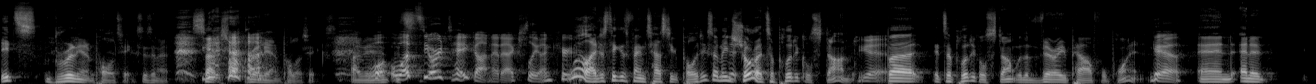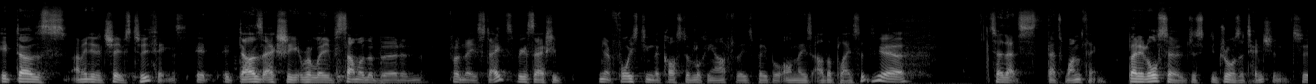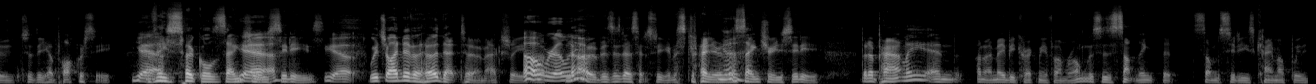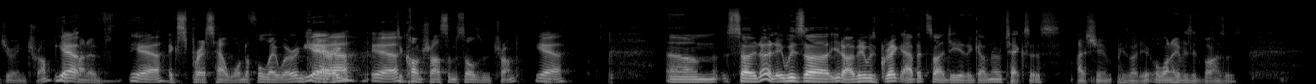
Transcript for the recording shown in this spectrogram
It's brilliant politics, isn't it? Such brilliant politics. I mean, it's- What's your take on it? Actually, I'm curious. well, I just think it's fantastic politics. I mean, sure, it's a political stunt, Yeah. but it's a political stunt with a very powerful point. yeah, and and it it does. I mean, it achieves two things. It it does actually relieve some of the burden from these states because they're actually you know foisting the cost of looking after these people on these other places. yeah, So that's that's one thing. But it also just draws attention to to the hypocrisy Yeah. of these so-called sanctuary Yeah. cities. Yeah. Which I'd never heard that term actually. Oh, Uh, really? No, because there's no such thing in Australia as a sanctuary city. But apparently, and I don't know, maybe correct me if I'm wrong, this is something that some cities came up with during Trump Yeah. to kind of yeah, express how wonderful they were and Yeah, caring yeah. to contrast themselves with Trump. yeah, Um, so no, it was uh, you know, I mean, it was Greg Abbott's idea, the governor of Texas, I assume his idea, or one of his advisors.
